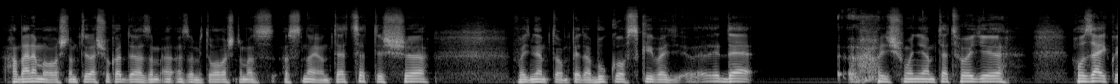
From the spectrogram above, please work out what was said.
ha bár nem olvastam tőle sokat, de az, az amit olvastam, az, az nagyon tetszett, és vagy nem tudom, például Bukowski, vagy, de hogy is mondjam, tehát, hogy hozzájuk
